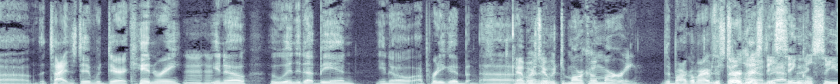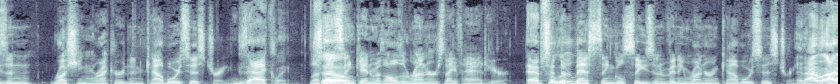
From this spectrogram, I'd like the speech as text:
uh, the Titans did with Derrick Henry. Mm-hmm. You know, who ended up being you know a pretty good. Uh, Cowboys did with DeMarco Murray. DeMarco Murray was He a still third has the single pick. season rushing record in Cowboys history. Exactly. Let so that sink in with all the runners they've had here. Absolutely. The best single season of any runner in Cowboys history. And I, I,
